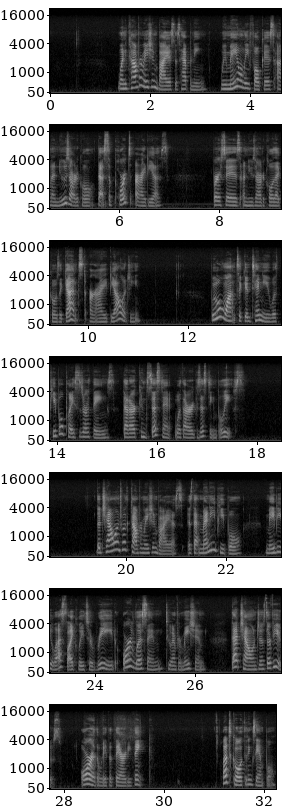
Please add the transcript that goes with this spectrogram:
When confirmation bias is happening, we may only focus on a news article that supports our ideas versus a news article that goes against our ideology. We will want to continue with people, places, or things that are consistent with our existing beliefs. The challenge with confirmation bias is that many people may be less likely to read or listen to information that challenges their views or the way that they already think. Let's go with an example.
